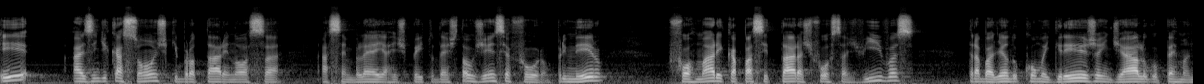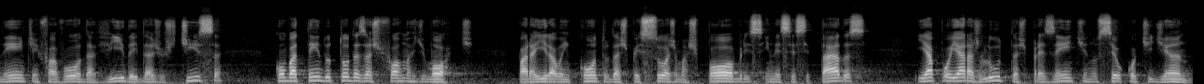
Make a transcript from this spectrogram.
E as indicações que brotaram em nossa Assembleia a respeito desta urgência foram, primeiro, formar e capacitar as forças vivas, trabalhando como igreja em diálogo permanente em favor da vida e da justiça, combatendo todas as formas de morte, para ir ao encontro das pessoas mais pobres e necessitadas e apoiar as lutas presentes no seu cotidiano,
